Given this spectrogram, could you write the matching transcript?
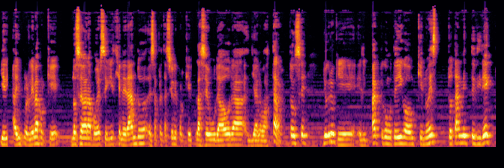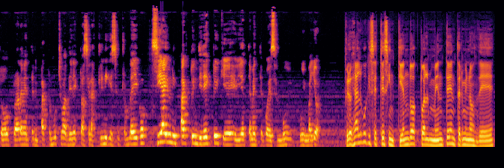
Y hay un problema porque no se van a poder seguir generando esas prestaciones porque la aseguradora ya no va a estar. Entonces, yo creo que el impacto, como te digo, aunque no es totalmente directo, probablemente el impacto es mucho más directo hacia las clínicas y centros médicos, sí hay un impacto indirecto y que evidentemente puede ser muy, muy mayor. Pero es algo que se esté sintiendo actualmente en términos de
